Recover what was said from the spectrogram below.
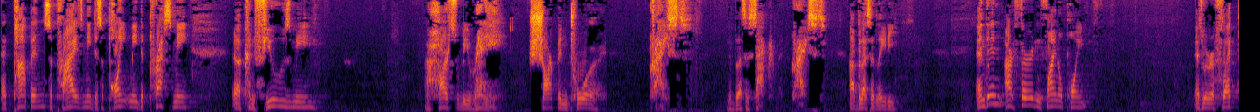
that pop in, surprise me, disappoint me, depress me, uh, confuse me. Our hearts will be ready, sharpened toward Christ, the blessed sacrament, Christ, our blessed lady. And then our third and final point, as we reflect,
